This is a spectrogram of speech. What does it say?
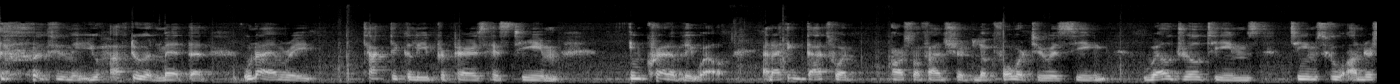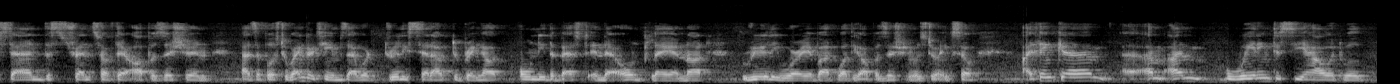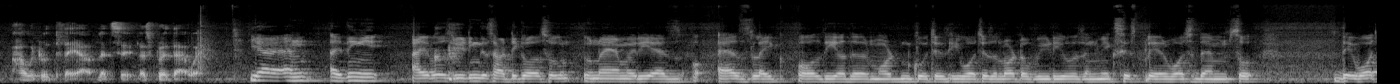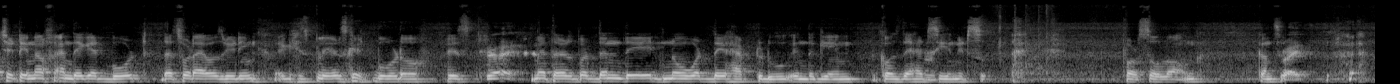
excuse me, you have to admit that Unai Emery tactically prepares his team incredibly well. And I think that's what Arsenal fans should look forward to is seeing well drilled teams, teams who understand the strengths of their opposition, as opposed to Wenger teams that were really set out to bring out only the best in their own play and not really worry about what the opposition was doing. So I think um, I'm, I'm waiting to see how it will how it will play out. Let's say let's put it that way. Yeah, and I think I was reading this article also. Unai Emery, as as like all the other modern coaches, he watches a lot of videos and makes his player watch them. So they watch it enough and they get bored. That's what I was reading. Like his players get bored of his Right. methods, but then they know what they have to do in the game because they had hmm. seen it so, for so long. Consider- Right.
